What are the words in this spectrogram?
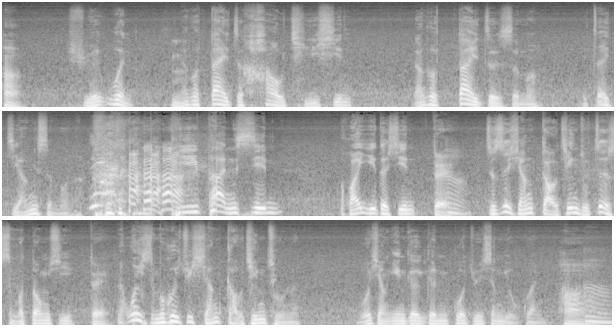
嗯学问，然后带着好奇心，然后带着什么？你在讲什么？批判心、怀疑的心。对，只是想搞清楚这是什么东西。对，那为什么会去想搞清楚呢？我想应该跟过去生有关。啊，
